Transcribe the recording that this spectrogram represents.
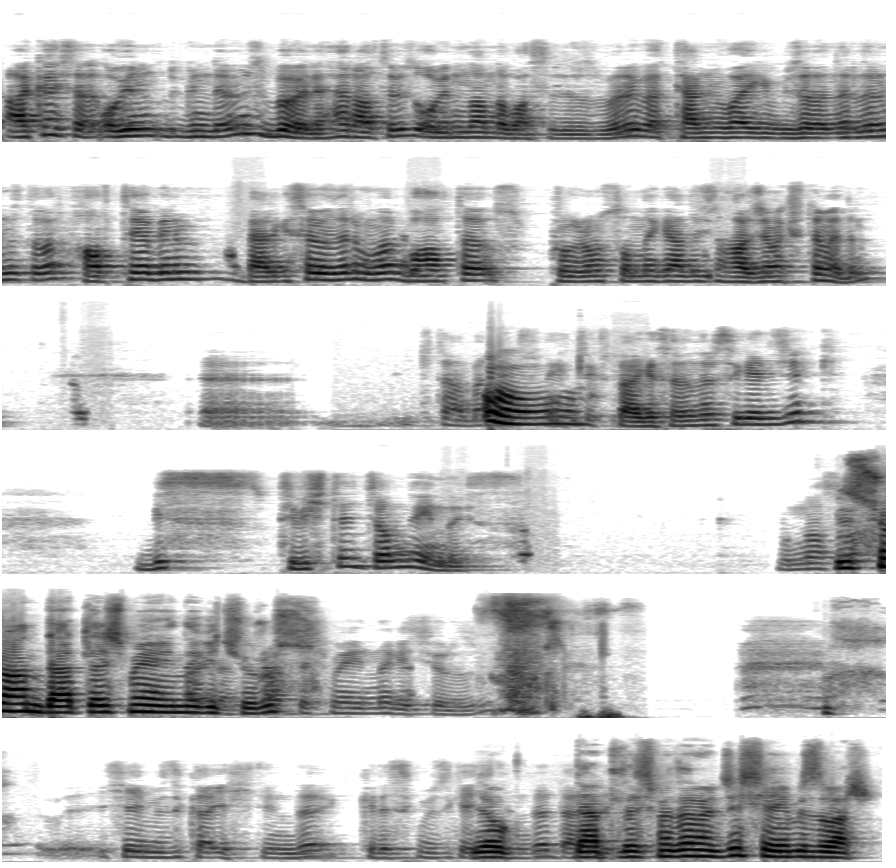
Arkadaşlar oyun gündemimiz böyle. Her hafta biz oyundan da bahsediyoruz böyle. Ve Tell Me Why gibi güzel önerilerimiz de var. Haftaya benim belgesel önerim var. Bu hafta programın sonuna geldiği için harcamak istemedim. Ee, iki tane. Netflix belgesel önerisi gelecek. Biz Twitch'te canlı yayındayız. Bundan sonra Biz şu an dertleşme yayına Aynen, geçiyoruz. Dertleşme yayınına geçiyoruz. şey müzik eşliğinde, klasik müzik eşliğinde Yok dertleşme- dertleşmeden önce şeyimiz var.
